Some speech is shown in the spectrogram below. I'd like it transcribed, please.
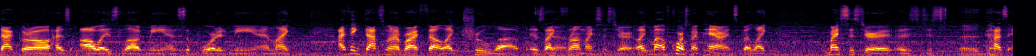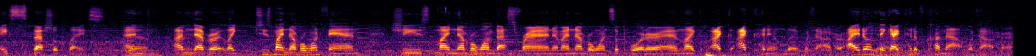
that girl has always loved me and supported me, and like I think that's whenever I felt like true love is like Yeah. from my sister. Like, my, of course, my parents, but like my sister is just Uh, has a special place, and Yeah. I'm never like she's my number one fan. She's my number one best friend and my number one supporter, and like I, I couldn't live without her. I don't think I could have come out without her.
